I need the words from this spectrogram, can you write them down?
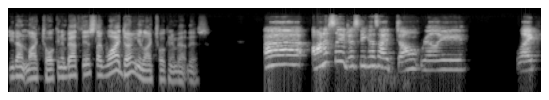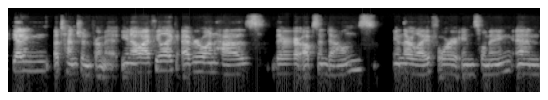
you don't like talking about this? Like, why don't you like talking about this? Uh, honestly, just because I don't really like getting attention from it. You know, I feel like everyone has their ups and downs in their life or in swimming. And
